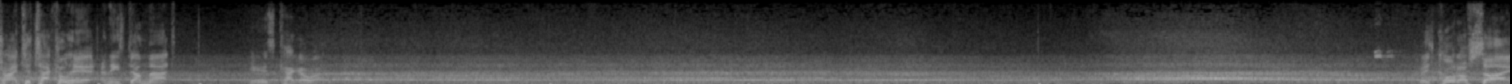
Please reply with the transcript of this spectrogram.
Tried to tackle here, and he's done that. Here's Kagawa. He's caught offside.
